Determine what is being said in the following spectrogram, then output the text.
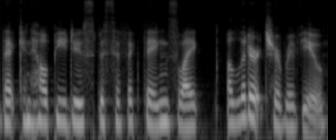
that can help you do specific things like a literature review.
